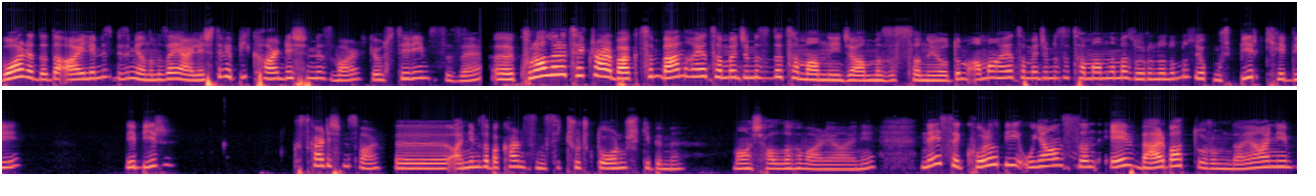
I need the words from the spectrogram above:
Bu arada da ailemiz bizim yanımıza yerleşti ve bir kardeşimiz var. Göstereyim size. Ee, kurallara tekrar baktım. Ben hayat amacımızı da tamamlayacağımızı sanıyordum. Ama hayat amacımızı tamamlama zorunluluğumuz yokmuş. Bir kedi ve bir kız kardeşimiz var. Ee, annemize bakar mısınız? Hiç çocuk doğurmuş gibi mi? Maşallahı var yani. Neyse Coral bir uyansın. Ev berbat durumda. Yani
